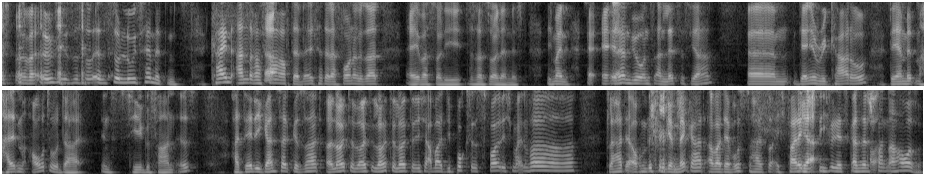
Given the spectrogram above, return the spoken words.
Aber irgendwie ist es so, es ist so Lewis Hamilton. Kein anderer Fahrer auf der Welt hätte da vorne gesagt, ey, was soll die, was soll der Mist? Ich meine, er, erinnern wir uns an letztes Jahr, ähm, Daniel Ricciardo, der mit einem halben Auto da ins Ziel gefahren ist, hat der die ganze Zeit gesagt, äh, Leute, Leute, Leute, Leute, ich, aber die Buchse ist voll. Ich meine, klar hat er auch ein bisschen gemeckert, aber der wusste halt so, ich fahre den Ja. Stiefel jetzt ganz entspannt nach Hause.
